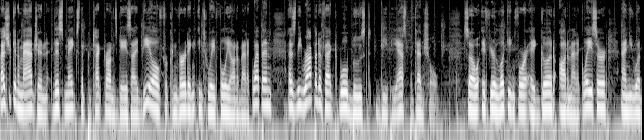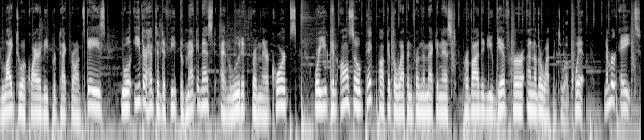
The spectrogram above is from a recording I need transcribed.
As you can imagine, this makes the Protectron's Gaze ideal for converting into a fully automatic weapon, as the rapid effect will boost DPS potential. So if you're looking for a good automatic laser and you would like to acquire the Protectron's Gaze, you will either have to defeat the Mechanist and loot it from their corpse, or you can also pickpocket the weapon from the Mechanist provided you give her another weapon to equip. Number 8.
